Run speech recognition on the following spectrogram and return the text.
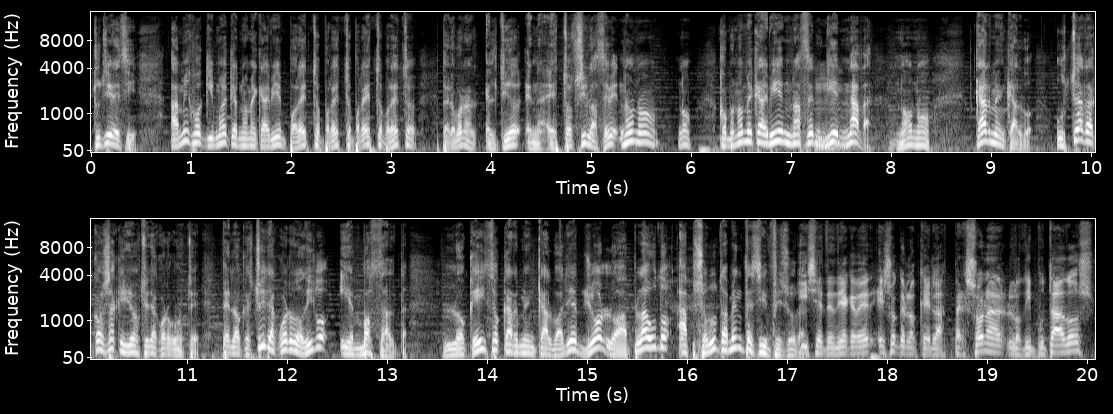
Tú tienes que decir, a mí Joaquín Mueca no me cae bien por esto, por esto, por esto, por esto. Pero bueno, el tío, en esto sí lo hace bien. No, no, no. Como no me cae bien, no hacen Mm. bien nada. No, no. Carmen Calvo, usted hará cosas que yo no estoy de acuerdo con usted. Pero lo que estoy de acuerdo lo digo y en voz alta. Lo que hizo Carmen Calvo ayer, yo lo aplaudo absolutamente sin fisura. Y se tendría que ver eso que lo que las personas, los diputados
